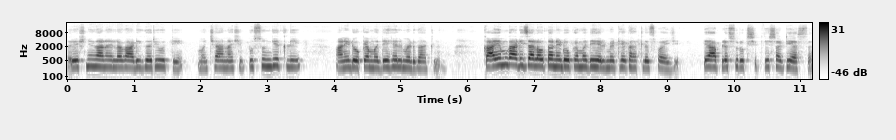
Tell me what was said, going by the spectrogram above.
रेशनिंग आणायला गाडी घरी होती. मग छान अशी पुसून घेतली. आणि डोक्यामध्ये हेल्मेट घातलं. कायम गाडी चालवताना डोक्यामध्ये हेल्मेट हे घातलंच पाहिजे. ते आपल्या सुरक्षिततेसाठी असतं.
